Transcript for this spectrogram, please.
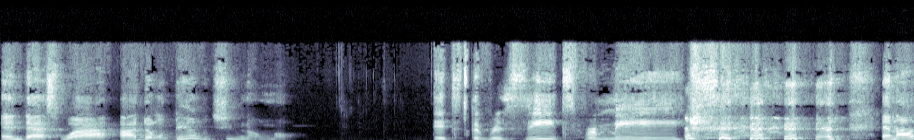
and that's why I don't deal with you no more it's the receipts for me. and I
